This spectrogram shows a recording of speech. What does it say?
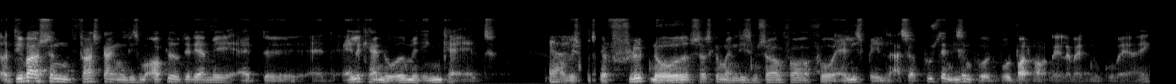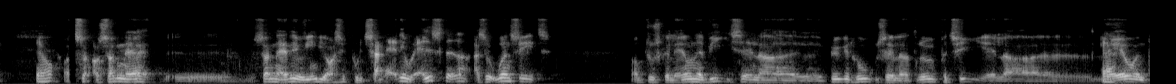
og det var sådan første gang, jeg ligesom oplevede det der med, at, øh, at alle kan noget, men ingen kan alt. Ja. Og hvis man skal flytte noget, så skal man ligesom sørge for at få alle i spil. Altså pludselig ligesom på et fodboldhold, eller hvad det nu kunne være. Ikke? Jo. Og, så, og sådan, er, øh, sådan er det jo egentlig også i politik. Sådan er det jo alle steder. Altså uanset om du skal lave en avis, eller øh, bygge et hus, eller drive et parti, eller øh, ja. lave en,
